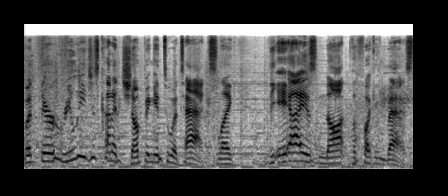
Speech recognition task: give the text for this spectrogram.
but they're really just kind of jumping into attacks. Like, the AI is not the fucking best.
